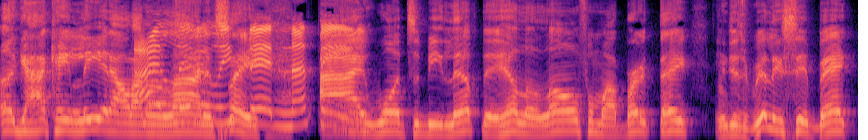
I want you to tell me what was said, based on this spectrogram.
A guy can't lay it all out on I the line and say, said nothing. I want to be left the hell alone for my birthday and just really sit back,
